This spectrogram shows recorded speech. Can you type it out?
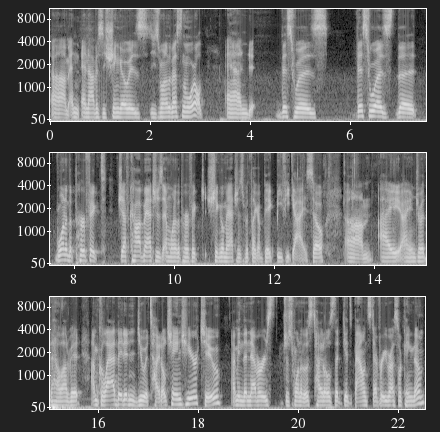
Um, and and obviously Shingo is he's one of the best in the world, and this was this was the one of the perfect Jeff Cobb matches and one of the perfect Shingo matches with like a big beefy guy. So um, I I enjoyed the hell out of it. I'm glad they didn't do a title change here too. I mean, the Never's just one of those titles that gets bounced every Wrestle Kingdom.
